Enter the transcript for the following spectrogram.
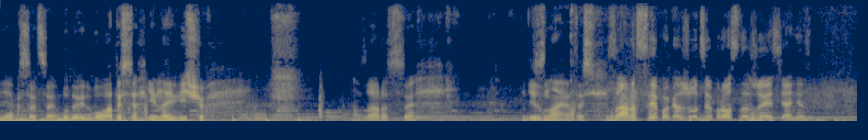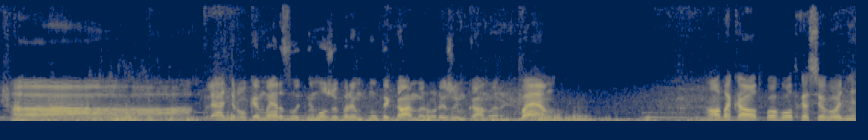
як все це буде відбуватися і навіщо. Зараз все дізнаєтесь. Зараз все покажу, це просто жесть, я не з- а Блять, руки мерзнуть, не можу перемкнути камеру, режим камери. Бем! Отака от погодка сьогодні.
